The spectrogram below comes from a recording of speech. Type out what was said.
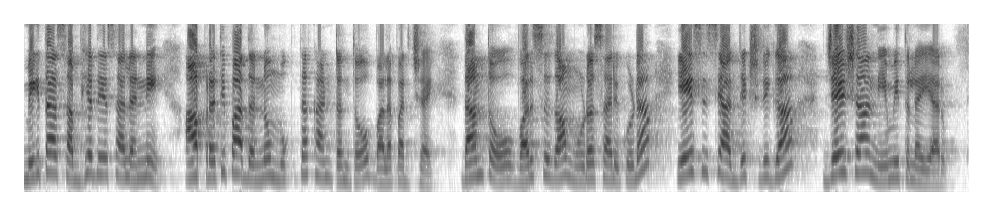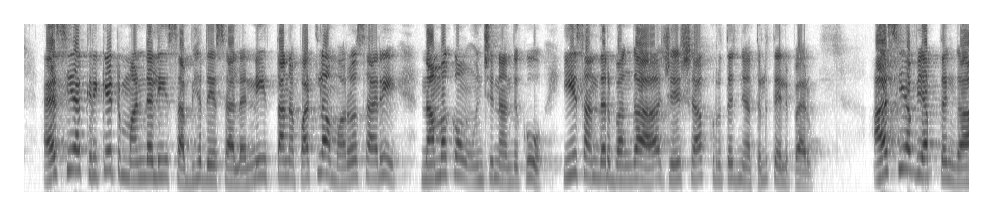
మిగతా సభ్య దేశాలన్నీ ఆ ప్రతిపాదనను ముక్త కంఠం కంఠంతో బలపరిచాయి. దాంతో వరుసగా మూడోసారి కూడా ఏసీసీ అధ్యక్షుడిగా జైషా నియమితులయ్యారు. ఆసియా క్రికెట్ మండలి సభ్య దేశాలన్నీ తన పట్ల మరోసారి నమ్మకం ఉంచినందుకు ఈ సందర్భంగా జైషా కృతజ్ఞతలు తెలిపారు. ఆసియా వ్యాప్తంగా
